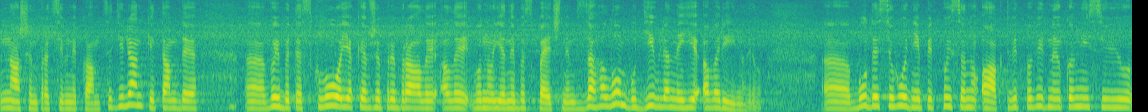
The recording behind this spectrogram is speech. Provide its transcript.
нашим працівникам. Це ділянки там, де вибите скло, яке вже прибрали, але воно є небезпечним. Загалом будівля не є аварійною. Е, Буде сьогодні підписано акт відповідною комісією е,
